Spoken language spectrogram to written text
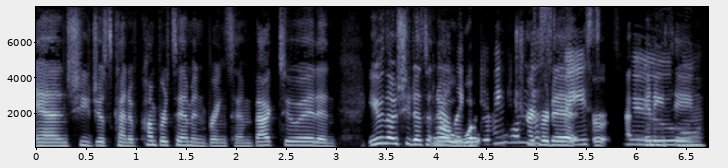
And she just kind of comforts him and brings him back to it. And even though she doesn't yeah, know like what giving him the triggered it or to anything.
